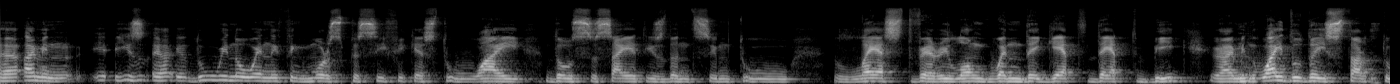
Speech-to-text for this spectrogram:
uh, I mean, is, uh, do we know anything more specific as to why those societies don't seem to last very long when they get that big? I mean, why do they start to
